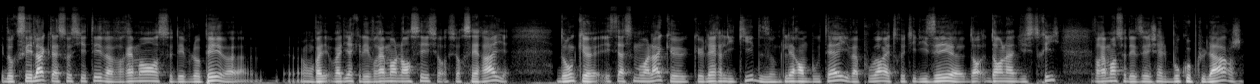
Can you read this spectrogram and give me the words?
Et donc c'est là que la société va vraiment se développer. va- on, va, on va dire qu'elle est vraiment lancée sur, sur ses rails. Donc, euh, et c'est à ce moment-là que, l'air liquide, donc l'air en bouteille, va pouvoir être utilisé euh, dans, l'industrie, vraiment sur des échelles beaucoup plus larges.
